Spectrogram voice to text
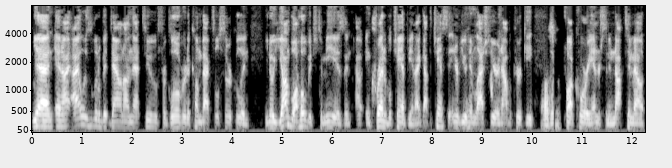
Yeah, and, and I, I was a little bit down on that too for Glover to come back full circle. And, you know, Jan Blachowicz to me is an uh, incredible champion. I got the chance to interview him last year in Albuquerque awesome. when he fought Corey Anderson and knocked him out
